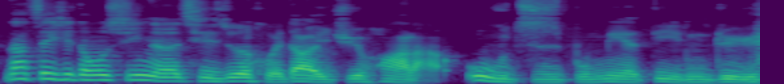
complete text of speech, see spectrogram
那这些东西呢，其实就是回到一句话啦：物质不灭定律。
